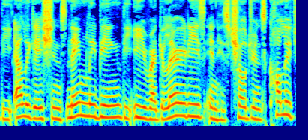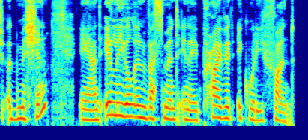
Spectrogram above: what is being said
The allegations, namely, being the irregularities in his children's college admission and illegal investment in a private equity fund.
